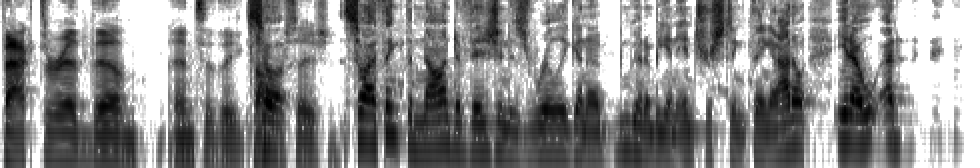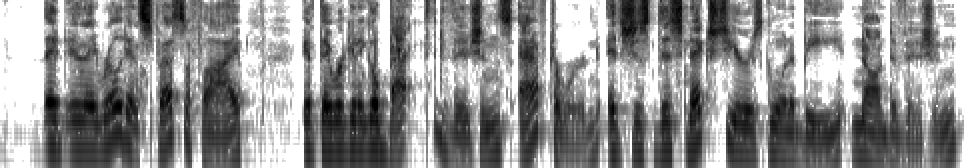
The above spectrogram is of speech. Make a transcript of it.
factor in them into the conversation. So, so I think the non-division is really gonna gonna be an interesting thing, and I don't, you know, they, and they really didn't specify if they were going to go back to divisions afterward. It's just this next year is going to be non-division,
